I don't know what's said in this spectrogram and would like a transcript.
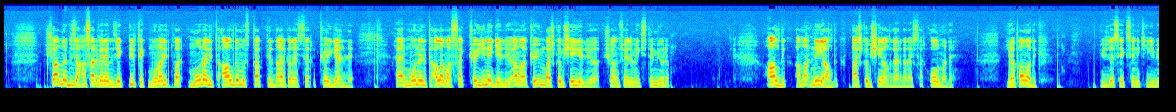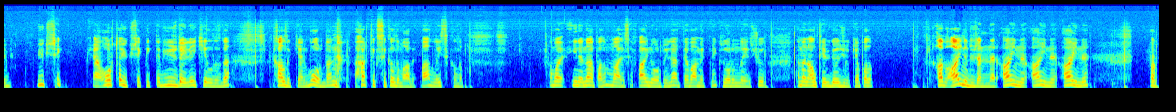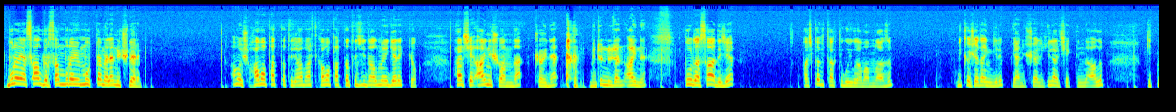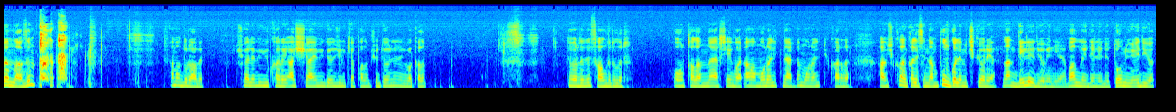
Şu anda bize hasar verebilecek bir tek monolit var. Monoliti aldığımız takdirde arkadaşlar köy geldi. Eğer monoliti alamazsak köy yine geliyor ama köyün başka bir şey geliyor. Şu an söylemek istemiyorum. Aldık ama neyi aldık? Başka bir şey aldık arkadaşlar. Olmadı. Yapamadık. %82 gibi yüksek yani orta yükseklikte bir yüzdeyle iki yıldızda kaldık yani bu oradan artık sıkıldım abi. Vallahi sıkıldım. Ama yine ne yapalım? Maalesef aynı orduyla devam etmek zorundayız. Şu hemen altıya bir gözcülük yapalım. Abi aynı düzenler, aynı, aynı, aynı. Bak buraya saldırsam burayı muhtemelen üçlerim. Ama şu hava patlatıcı abi artık hava patlatıcıyı da almaya gerek yok. Her şey aynı şu anda köyde. Bütün düzen aynı. Burada sadece başka bir taktik uygulamam lazım. Bir köşeden girip yani şöyle hilal şeklinde alıp gitmem lazım. Ama dur abi. Şöyle bir yukarı aşağıya bir gözcülük yapalım. Şu dörde de bir bakalım. Dörde de saldırılır. Orta alanda her şey var. Ama monolit nerede? Monolit yukarıda. Abi şu klan kalesinden buz golemi çıkıyor ya. Lan deli ediyor beni ya. Vallahi deli ediyor. Donuyor ediyor.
